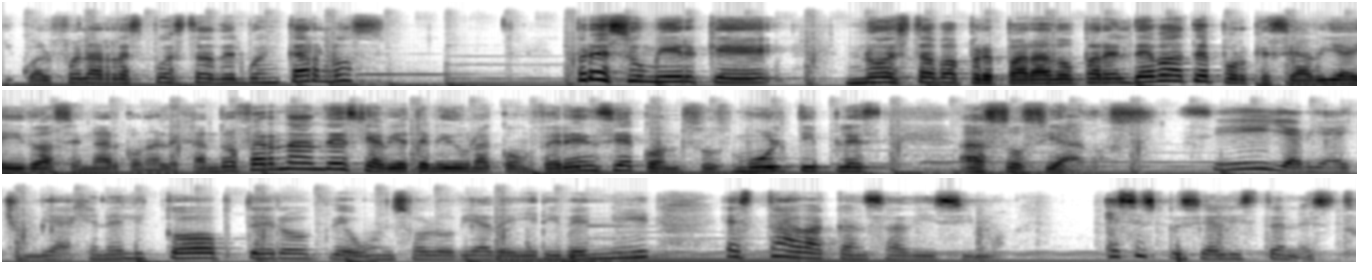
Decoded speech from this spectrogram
¿Y cuál fue la respuesta del buen Carlos? Presumir que no estaba preparado para el debate porque se había ido a cenar con Alejandro Fernández y había tenido una conferencia con sus múltiples asociados. Sí, y había hecho un viaje en helicóptero de un solo día de ir y venir. Estaba cansadísimo. Es especialista en esto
